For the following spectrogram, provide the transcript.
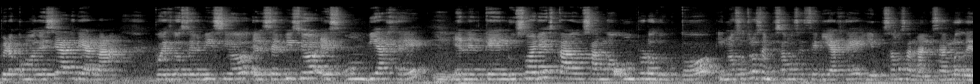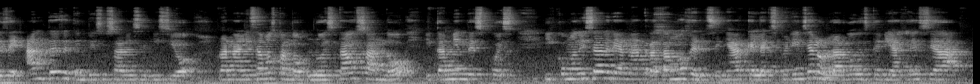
Pero como decía Adriana, pues los servicios, el servicio es un viaje Mm. en el que el usuario está usando un producto y nosotros empezamos ese viaje y empezamos a analizarlo desde antes de que empiece a usar el servicio, lo analizamos cuando lo está usando y también después. Y como dice Adriana, tratamos de diseñar que la experiencia a lo largo de este viaje sea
